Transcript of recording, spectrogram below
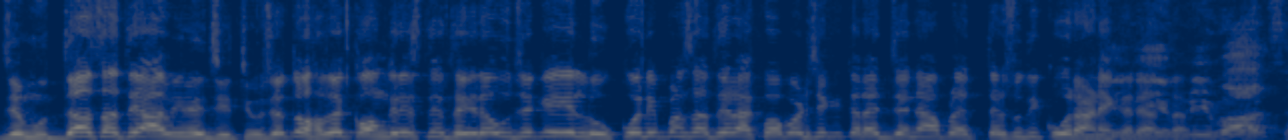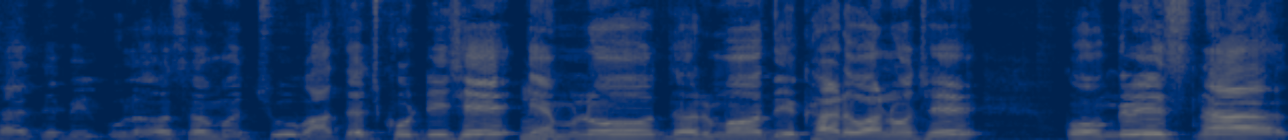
જે મુદ્દા સાથે આવીને જીત્યું છે તો હવે કોંગ્રેસને થઈ રહ્યું છે કે એ લોકોને પણ સાથે રાખવા પડશે કે કદાચ જેને આપણે અત્યાર સુધી કોરાણે કર્યા હતા? એમની વાત સાથે બિલકુલ અસહમત છું. વાત જ ખોટી છે. એમનો ધર્મ દેખાડવાનો છે. કોંગ્રેસના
